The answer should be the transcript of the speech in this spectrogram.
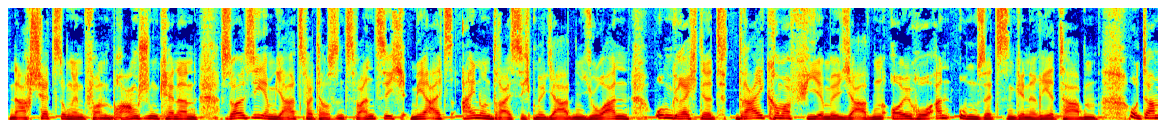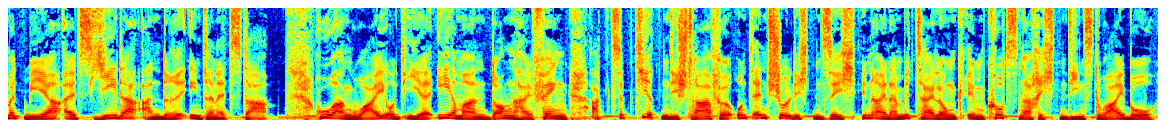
Nach Schätzungen von Branchenkennern soll sie im Jahr 2020 mehr als 31 Milliarden Yuan, umgerechnet 3,4 Milliarden Euro an Umsätzen generiert haben und damit mehr als jeder andere Internetstar. Huang Wei und ihr Ehemann Dong Haifeng akzeptierten die Strafe und entschuldigten sich in einer Mitteilung im Kurznachrichtendienst Weibo.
